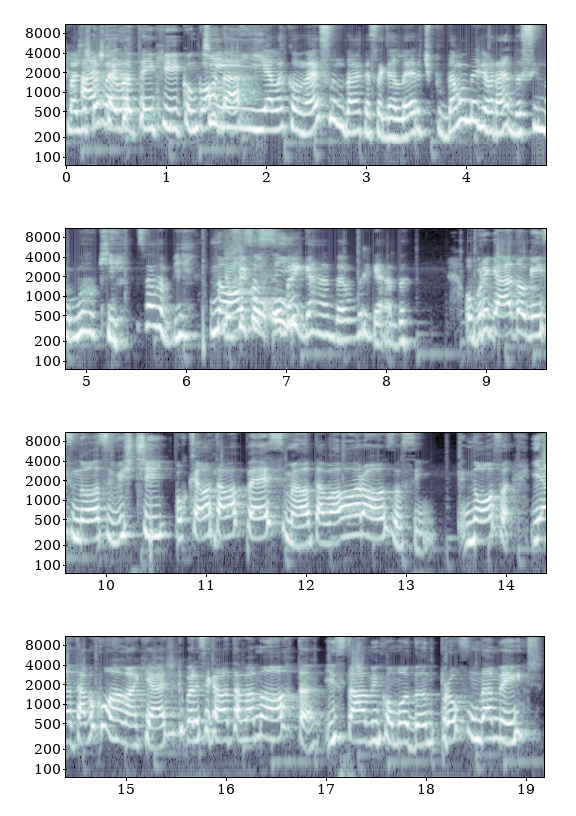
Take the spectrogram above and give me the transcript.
Mas depois Ai, mas ela, eu tenho que concordar. Que ela começa a andar com essa galera, tipo, dá uma melhorada assim no look, sabe? Nossa, eu fico, sim. obrigada, obrigada. Obrigada, alguém ensinou ela a se vestir. Porque ela tava péssima, ela tava horrorosa, assim. Nossa, e ela tava com uma maquiagem que parecia que ela tava morta. Isso tava me incomodando profundamente.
